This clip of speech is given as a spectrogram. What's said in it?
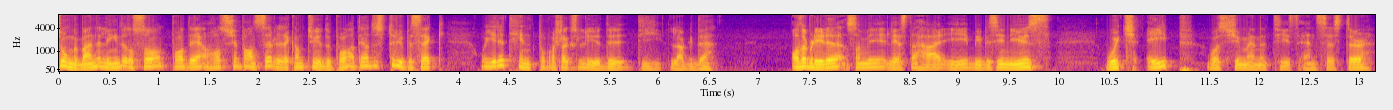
Tungebeinet lignet også på det hos sjimpanser, og det kan tyde på at de hadde strupesekk, og gir et hint på hva slags lyder de lagde. Og da blir det, som vi leste her i BBC News, Which ape was humanity's ancestor?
